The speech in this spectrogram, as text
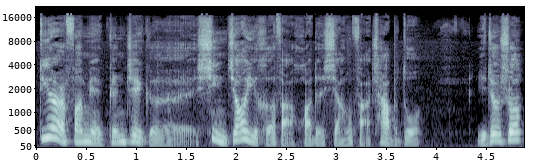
第二方面跟这个性交易合法化的想法差不多，也就是说，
